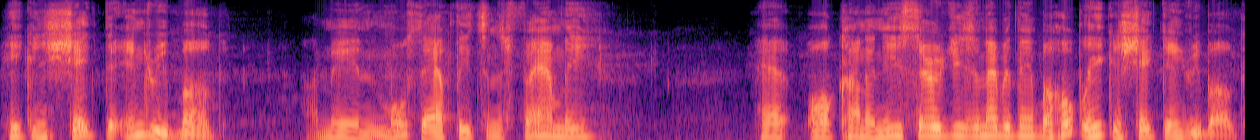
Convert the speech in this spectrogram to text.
he can shake the injury bug. I mean, most athletes in his family had all kind of knee surgeries and everything, but hopefully he can shake the injury bug.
